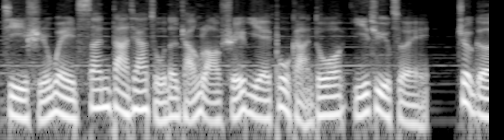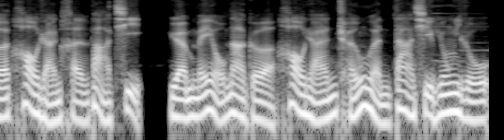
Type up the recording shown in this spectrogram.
几十位三大家族的长老谁也不敢多一句嘴。这个浩然很霸气，远没有那个浩然沉稳大气雍如。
